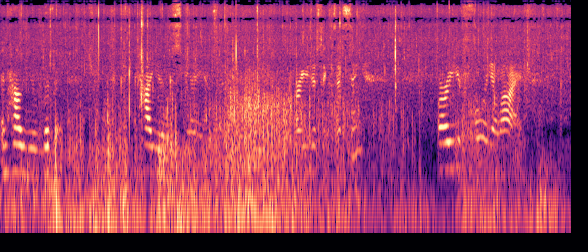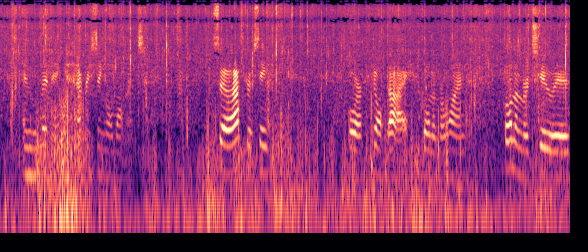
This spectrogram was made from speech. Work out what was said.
and how you live it and how you experience it. Are you just existing? Or are you fully alive and living every single moment? So after safety, or don't die, goal number one, goal number two is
